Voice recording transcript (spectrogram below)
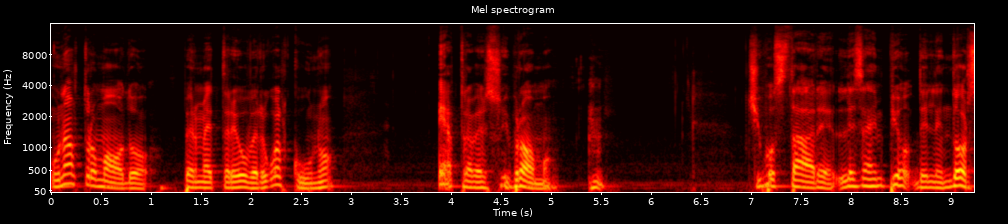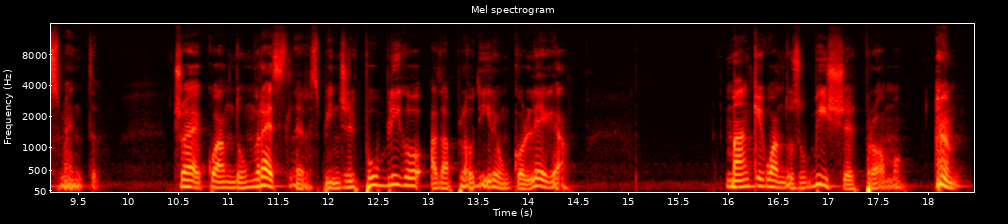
Un altro modo per mettere over qualcuno è attraverso i promo ci può stare l'esempio dell'endorsement, cioè quando un wrestler spinge il pubblico ad applaudire un collega, ma anche quando subisce il promo.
